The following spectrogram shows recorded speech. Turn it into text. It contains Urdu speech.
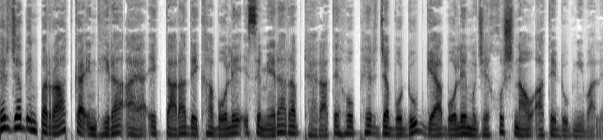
پھر جب ان پر رات کا اندھیرا آیا، ایک تارا دیکھا، بولے، اسے میرا رب ٹھہراتے ہو۔ پھر جب وہ ڈوب گیا، بولے، مجھے خوش ناؤ آتے ڈوبنی والے۔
